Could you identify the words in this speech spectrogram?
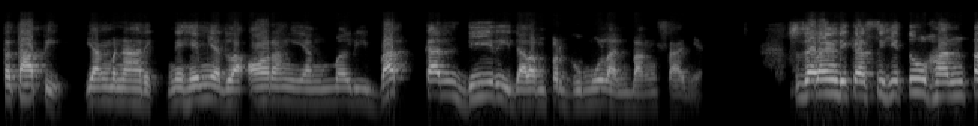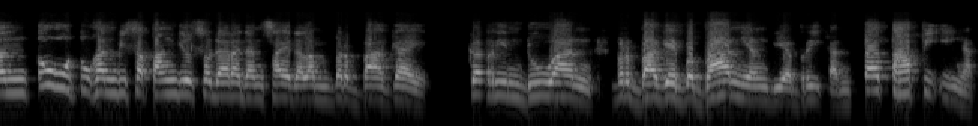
Tetapi yang menarik, Nehemia adalah orang yang melibatkan diri dalam pergumulan bangsanya. Saudara yang dikasihi Tuhan, tentu Tuhan bisa panggil saudara dan saya dalam berbagai kerinduan, berbagai beban yang dia berikan. Tetapi ingat,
